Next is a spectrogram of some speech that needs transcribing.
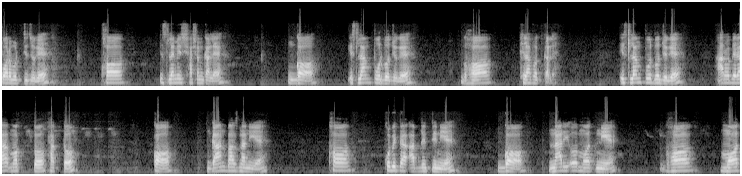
পরবর্তী যুগে। খ. ইসলামী শাসনকালে। গ. ইসলাম পূর্ব যুগে। ঘ. খিলাফতকালে। ইসলাম পূর্ব যুগে আরবেরা মত্ত থাকত। ক, গান, বাজনা নিয়ে। খ, কবিতা আবৃত্তি নিয়ে। গ, নারী ও মত নিয়ে। ঘ, মত,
